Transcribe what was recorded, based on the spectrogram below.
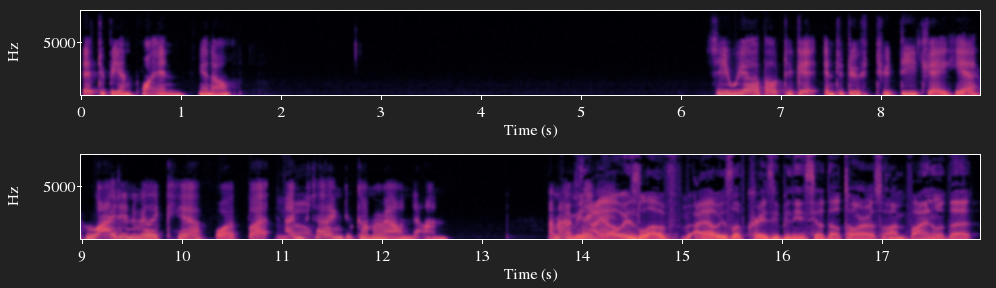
it to be important, you know? See, we are about to get introduced to DJ here, who I didn't really care for, but I'm starting to come around on. I'm not I mean, saying I always love I always love crazy Benicio del Toro, so I'm fine with that.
